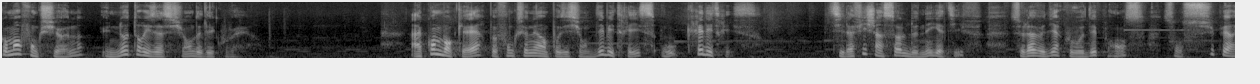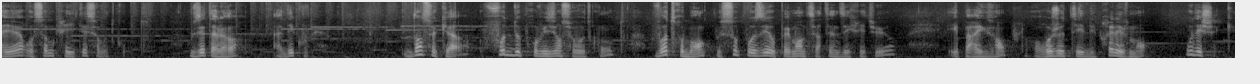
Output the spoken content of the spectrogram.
Comment fonctionne une autorisation de découvert Un compte bancaire peut fonctionner en position débitrice ou créditrice. S'il affiche un solde négatif, cela veut dire que vos dépenses sont supérieures aux sommes créditées sur votre compte. Vous êtes alors à découvert. Dans ce cas, faute de provision sur votre compte, votre banque peut s'opposer au paiement de certaines écritures et par exemple rejeter des prélèvements ou des chèques.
